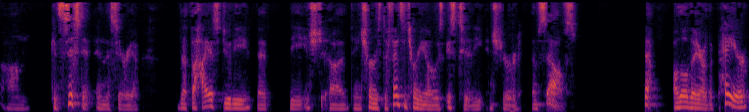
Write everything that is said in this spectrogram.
um, consistent in this area that the highest duty that the, uh, the insurance defense attorney owes is to the insured themselves. Now, although they are the payer,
